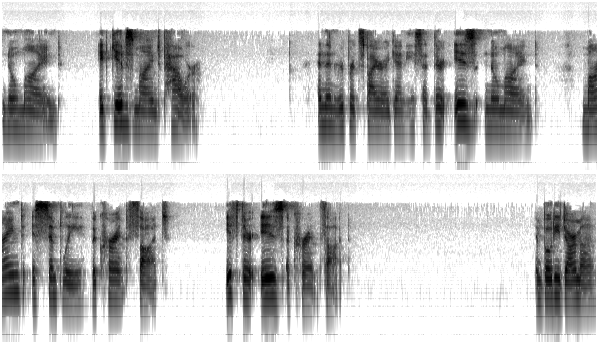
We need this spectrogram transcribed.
no mind. It gives mind power. And then Rupert Spira again, he said, There is no mind. Mind is simply the current thought, if there is a current thought. And Bodhidharma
